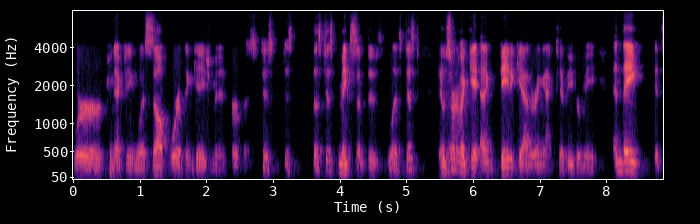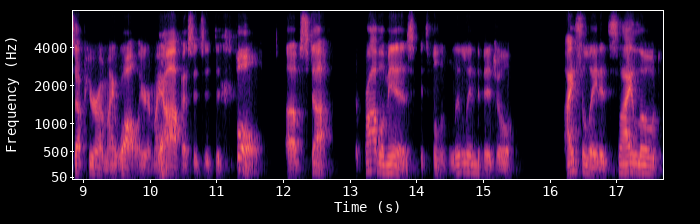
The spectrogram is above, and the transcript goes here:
we're connecting with self worth, engagement, and purpose. Just just let's just make some lists. Just it was sort of a, a data gathering activity for me, and they it's up here on my wall here in my Yeah. office. It's it's full of stuff. The problem is it's full of little individual, isolated, siloed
